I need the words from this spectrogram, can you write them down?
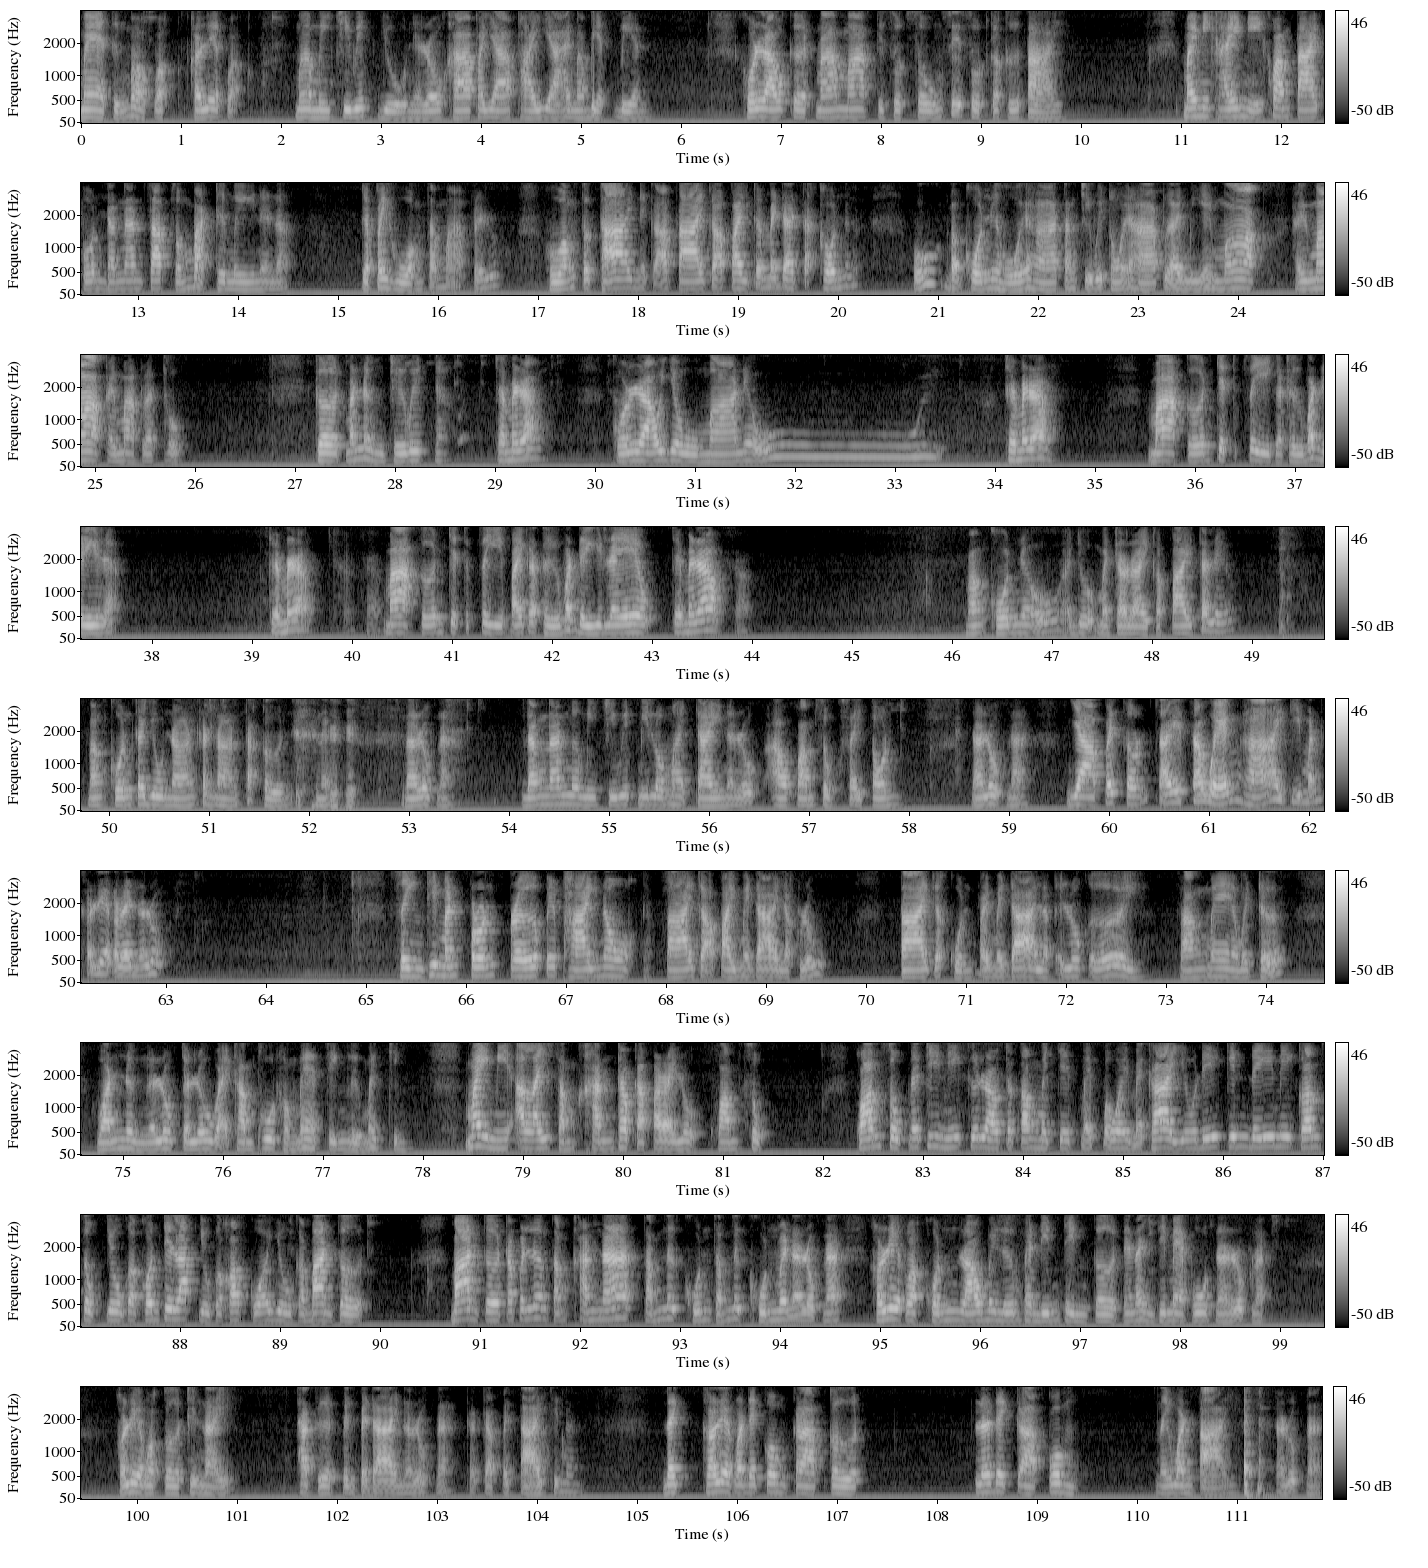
แม่ถึงบอกว่าเขาเรียกว่า เมื่อมีชีวิตอยู่เนี่ยโรคาพยาภัยอย่าให้มาเบียดเบียน คนเราเกิดมามากที่สุดสูงที่สุดก็คือตาย ไม่มีใครหนีความตายพ้นดังนั้นทรัพย์สมบัติเธอมีเนี่ยนะอย่าไปห่วงซะมากเลยลูกห่วงสุดท้ายเนี่ยก็เอาตายก็เอาไปก็ไม่ได้แต่คนนึงโอ้บางคนนี่โหยหา ตั้งชีวิตโหยหา เพื่อให้มีให้มาก ให้มากให้มากและทุกเกิดมาหนึ่งชีวิตนะใช่ไหมเล่า คนเราอยู่มาเนี่ยโอ้ยใช่ไหมเล่ามากเกินเจ็ดสิบสี่ก็ถือว่าดีแล้วใช่ไหมเล่าครับครับมากเกินเจ็ดสิบสี่ไปก็ถือว่าดีแล้วใช่ไหมเล่าครับบางคนเนี่ยโอ้อายุไม่เท่าไรก็ไปซะแล้ว บางคนก็อยู่นานก็นานตะเกินอีกนะนะลูกนะดังนั้นเมื่อมีชีวิตมีลมหายใจนะลูกเอาความสุขใส่ตนนะลูกนะ อย่าไปสนใจแสวงหาไอ้ที่มันเขาเรียกอะไรนะลูก สิ่งที่มันปรนเปรอไปภายนอกเนี่ยตายก็เอาไปไม่ได้หรอกลูก ตายก็ขนไปไม่ได้หรอกไอ้ลูกเอ้ยฟังแม่ไว้เถอะ วันหนึ่งแล้วลูกจะรู้ไอ้คำพูดของแม่จริงหรือไม่จริง ไม่มีอะไรสำคัญเท่ากับอะไรลูกความสุข ความสุขในที่นี้คือเราจะต้องไม่เจ็บไม่ป่วยไม่ไข้อยู่ดีกินดีมีความสุขอยู่กับคนที่รักอยู่กับครอบครัวอยู่กับบ้านเกิด บ้านเกิดเราเป็นเรื่องสำคัญนะสำนึกคุณสำนึกคุณไว้นะลูกนะเขาเรียกว่าคนเราไม่ลืมแผ่นดินถิ่นเกิดเนี่ยนะอย่างที่แม่พูดนะลูกนะเขาเรียกว่าเกิดที่ไหน ถ้าเกิดเป็นไปได้นะลูกนะก็กลับไปตายที่นั่นได้เขาเรียกว่าได้ก้มกราบเกิด และได้กราบก้มในวันตายนะลูกนะ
